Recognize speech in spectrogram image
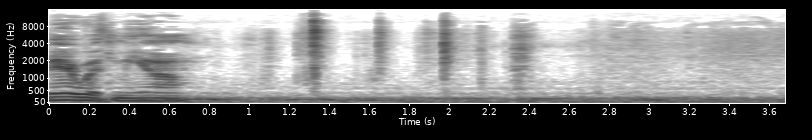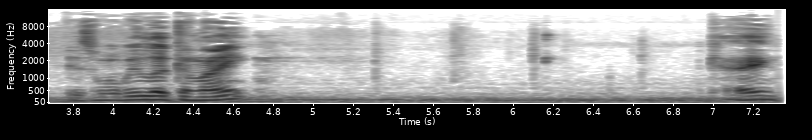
Bear with me, y'all. This is what we looking like. Okay.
